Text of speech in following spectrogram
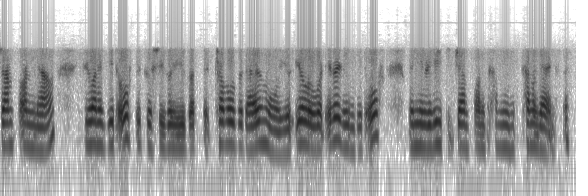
jump on now. If you want to get off because you've got, you've got the troubles at home or you're ill or whatever, then get off. When you're ready to jump on, come come again.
